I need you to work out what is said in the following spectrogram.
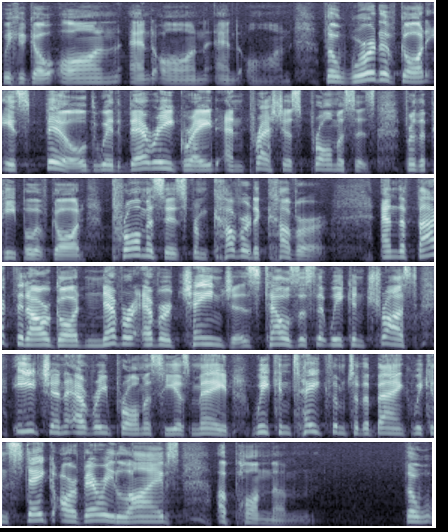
We could go on and on and on. The Word of God is filled with very great and precious promises for the people of God, promises from cover to cover. And the fact that our God never ever changes tells us that we can trust each and every promise He has made. We can take them to the bank, we can stake our very lives upon them the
